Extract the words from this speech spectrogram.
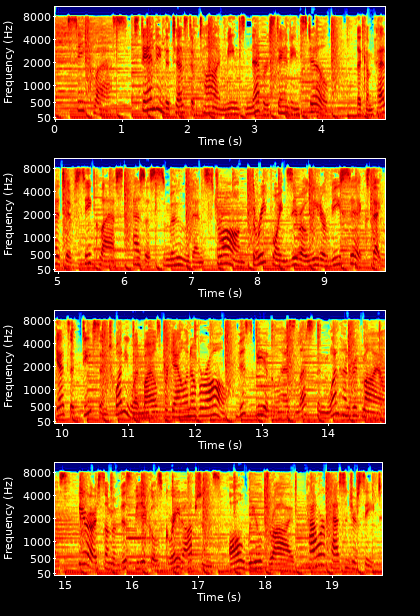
C-Class. Standing the test of time means never standing still. The competitive C-Class has a smooth and strong 3.0-liter V6 that gets a decent 21 miles per gallon overall. This vehicle has less than 100 miles. Here are some of this vehicle's great options. All-wheel drive, power passenger seat,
